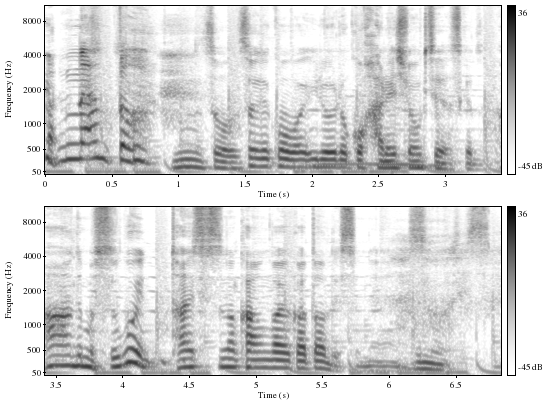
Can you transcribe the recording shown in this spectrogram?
当。なんと。うん、そう。それでこういろいろこうハレーション起きてたんですけど。ああでもすごい大切な考え方ですね。でもすね。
